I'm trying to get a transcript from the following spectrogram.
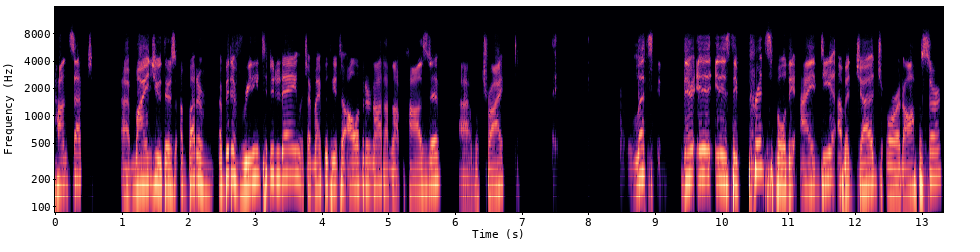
concept. Uh, mind you, there's a bit, of, a bit of reading to do today, which I might be able to get to all of it or not. I'm not positive. Uh, we'll try. Let's. There, it is the principle, the idea of a judge or an officer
